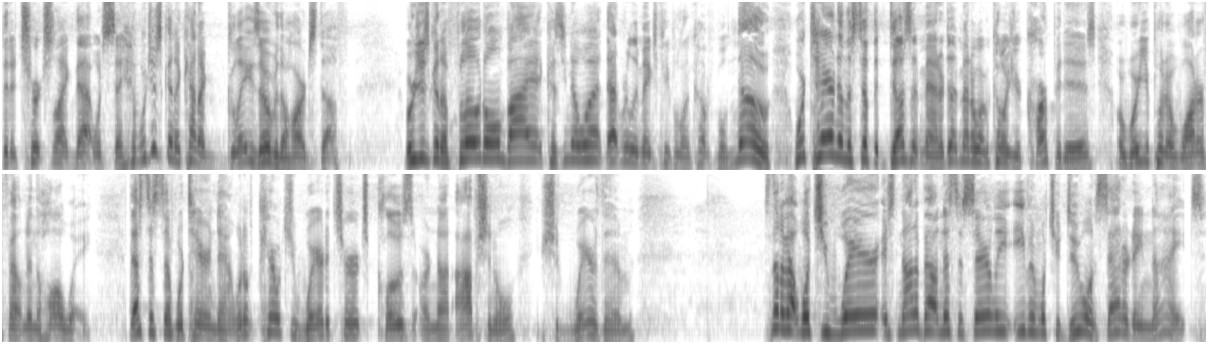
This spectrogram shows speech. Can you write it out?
that a church like that would say, we're just going to kind of glaze over the hard stuff, We're just going to float on by it because you know what? That really makes people uncomfortable. No, we're tearing down the stuff that doesn't matter. It doesn't matter what color your carpet is or where you put a water fountain in the hallway. That's the stuff we're tearing down. We don't care what you wear to church. Clothes are not optional, you should wear them. It's not about what you wear, it's not about necessarily even what you do on Saturday night.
